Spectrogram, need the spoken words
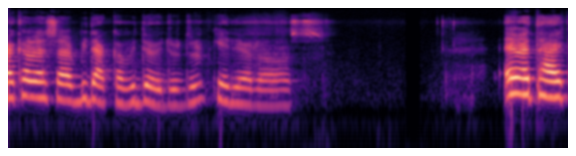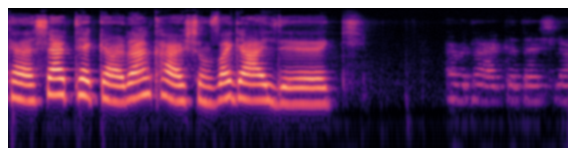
Arkadaşlar bir dakika videoyu durdurup geliyoruz. Evet arkadaşlar tekrardan karşınıza geldik. Evet arkadaşlar.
